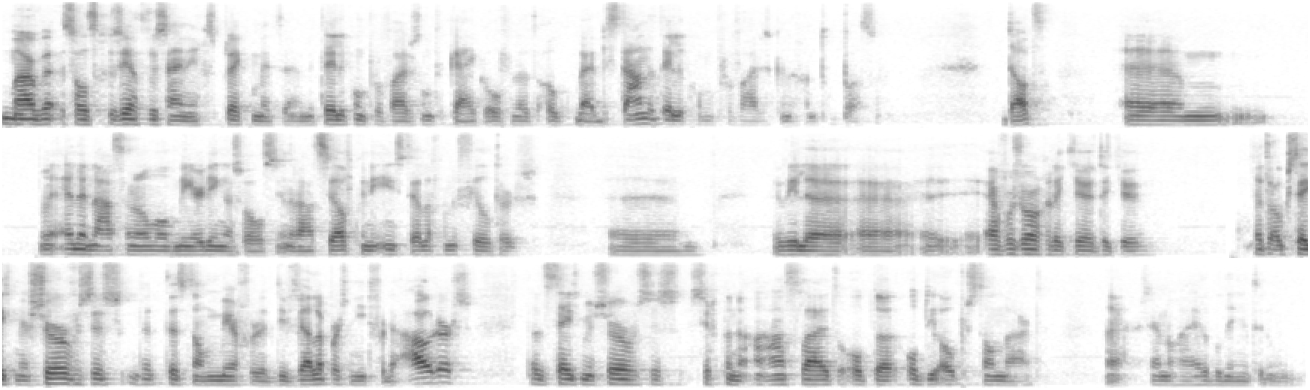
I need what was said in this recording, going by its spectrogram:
Maar we, zoals gezegd, we zijn in gesprek met, uh, met telecomproviders om te kijken of we dat ook bij bestaande telecomproviders kunnen gaan toepassen. Dat. Um, en daarnaast zijn er wel meer dingen, zoals inderdaad zelf kunnen instellen van de filters. Uh, we willen uh, ervoor zorgen dat je, dat je dat ook steeds meer services, dat is dan meer voor de developers, niet voor de ouders, dat steeds meer services zich kunnen aansluiten op, de, op die open standaard. Nou ja, er zijn nog een heleboel dingen te doen.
